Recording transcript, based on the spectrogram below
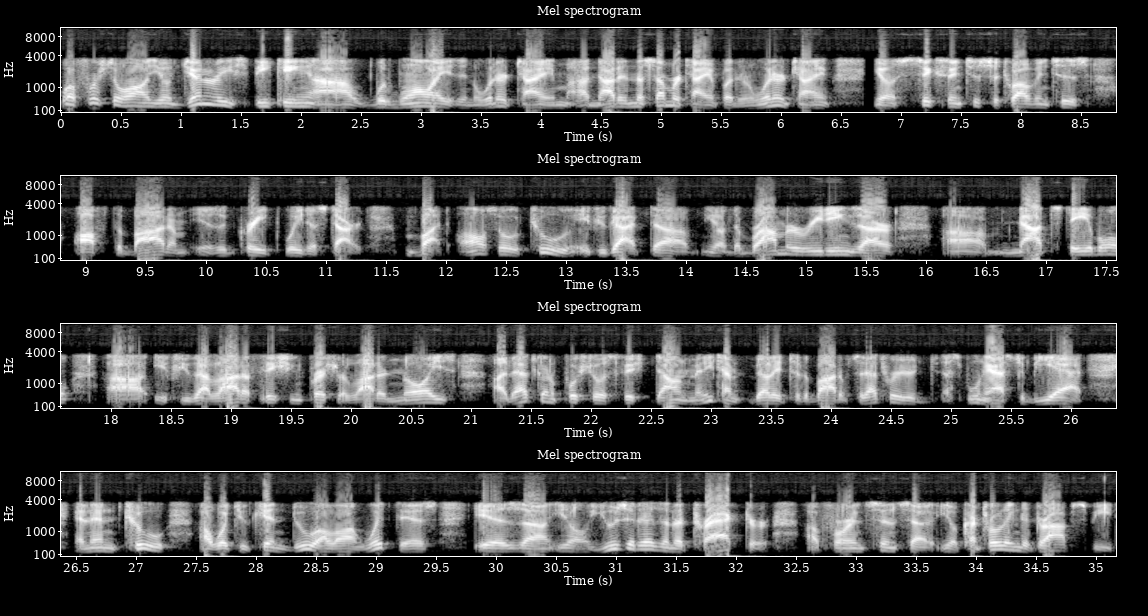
Well, first of all, you know, generally speaking, uh, with walleyes in the wintertime, uh, not in the summertime, but in the wintertime, you know, six inches to 12 inches off the bottom is a great way to start. But also, too, if you got, uh, you know, the barometer readings are um, not stable. Uh, if you got a lot of fishing pressure, a lot of noise, uh, that's going to push those fish down many times belly to the bottom. So that's where your spoon has to be at. And then two, uh, what you can do along with this is uh, you know use it as an attractor. Uh, for instance, uh, you know controlling the drop speed.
